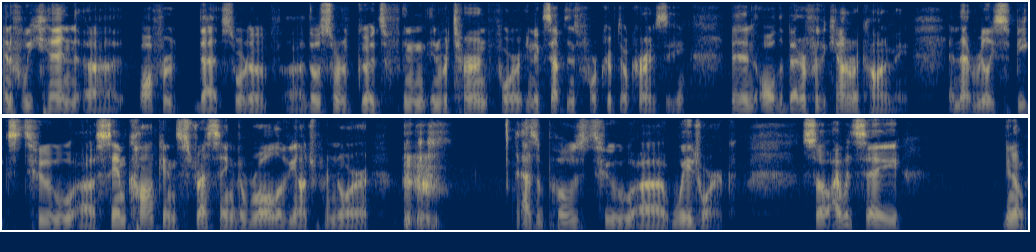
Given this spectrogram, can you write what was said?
And if we can uh, offer that sort of uh, those sort of goods in, in return for in acceptance for cryptocurrency, then all the better for the counter economy. And that really speaks to uh, Sam Konkin stressing the role of the entrepreneur as opposed to uh, wage work. So I would say you know,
